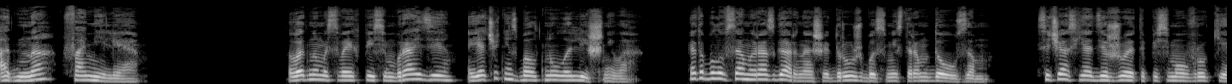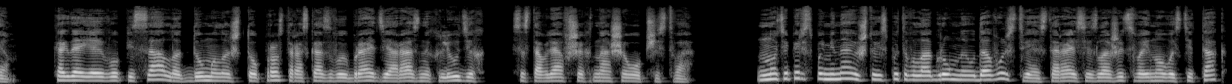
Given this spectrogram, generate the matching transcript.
Одна фамилия. В одном из своих писем Брайди я чуть не сболтнула лишнего. Это было в самый разгар нашей дружбы с мистером Доузом. Сейчас я держу это письмо в руке. Когда я его писала, думала, что просто рассказываю Брайди о разных людях, составлявших наше общество. Но теперь вспоминаю, что испытывала огромное удовольствие, стараясь изложить свои новости так,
